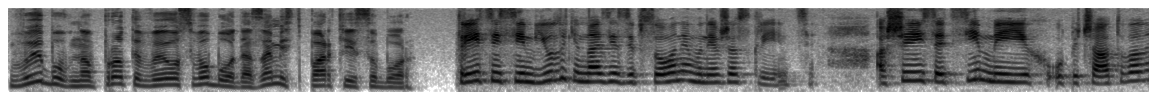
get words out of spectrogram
«Вибув навпроти ВО Свобода замість партії Собор. 37 бюлетень у нас є зіпсовані, вони вже в скринці. А 67 ми їх упечатували.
